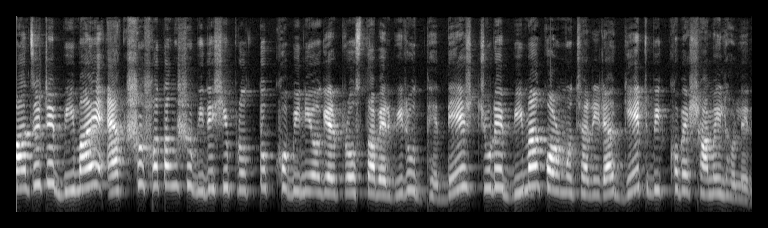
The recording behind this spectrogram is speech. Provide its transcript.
বাজেটে বিমায় একশো শতাংশ বিদেশি প্রত্যক্ষ বিনিয়োগের প্রস্তাবের বিরুদ্ধে দেশ জুড়ে বিমা কর্মচারীরা গেট বিক্ষোভে সামিল হলেন।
